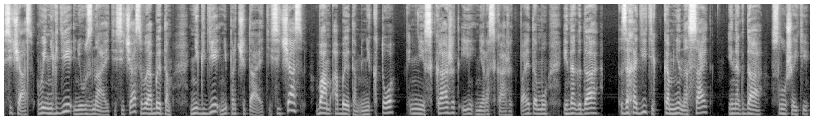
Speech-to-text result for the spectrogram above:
сейчас вы нигде не узнаете, сейчас вы об этом нигде не прочитаете. Сейчас вам об этом никто не скажет и не расскажет. Поэтому иногда заходите ко мне на сайт, иногда слушайте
